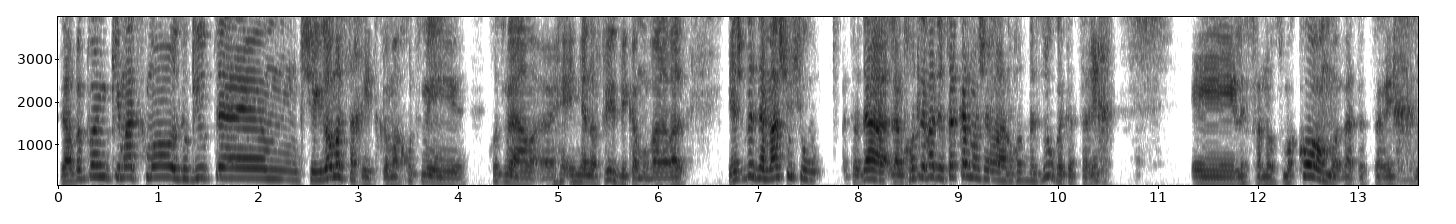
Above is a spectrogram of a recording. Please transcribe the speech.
זה הרבה פעמים כמעט כמו זוגיות שהיא לא מסכית, כלומר חוץ, מ, חוץ מהעניין הפיזי כמובן, אבל יש בזה משהו שהוא, אתה יודע, להנחות לבד יותר קל מאשר להנחות בזוג, אתה צריך אה, לפנות מקום, ואתה צריך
